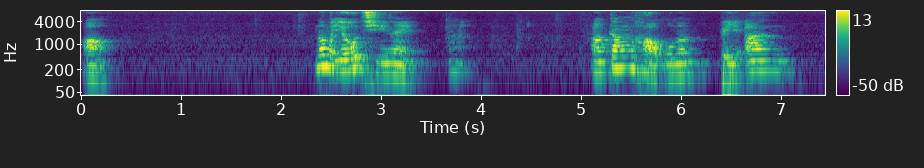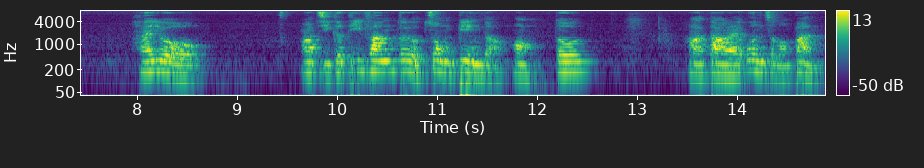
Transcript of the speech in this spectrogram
啊。那么尤其呢，啊，刚好我们北安还有啊几个地方都有重病的哦，都啊打来问怎么办。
